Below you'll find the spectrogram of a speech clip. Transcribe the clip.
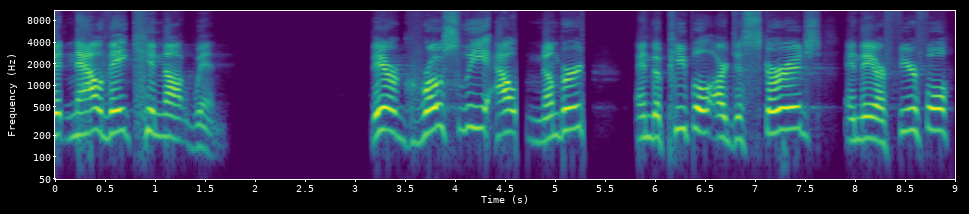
that now they cannot win. They are grossly outnumbered, and the people are discouraged and they are fearful.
